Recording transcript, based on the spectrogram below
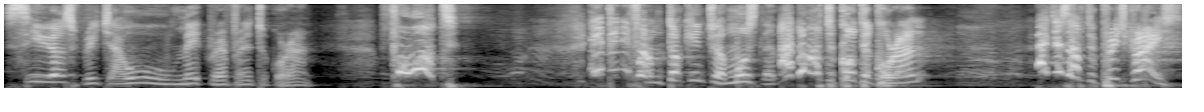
serious preacher who will make reference to Quran. For what? Even if I'm talking to a Muslim, I don't have to quote the Quran. I just have to preach Christ.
